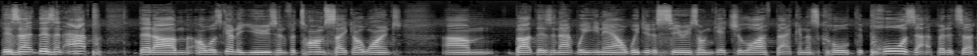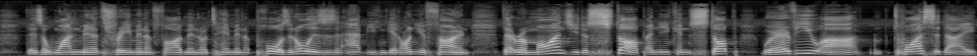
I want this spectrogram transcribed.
There's, a, there's an app that um, I was going to use, and for time's sake, I won't. Um, but there's an app we in our we did a series on Get Your Life Back, and it's called the Pause app. But it's a there's a one minute, three minute, five minute, or ten minute pause, and all this is an app you can get on your phone that reminds you to stop, and you can stop wherever you are twice a day,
